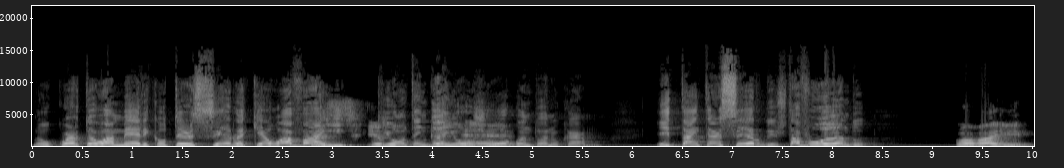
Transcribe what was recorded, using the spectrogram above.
Não, o quarto é o América. O terceiro é que é o Havaí, terceiro. que ontem ganhou é... o jogo, Antônio Carmo. E tá em terceiro, bicho. Tá voando. O Havaí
